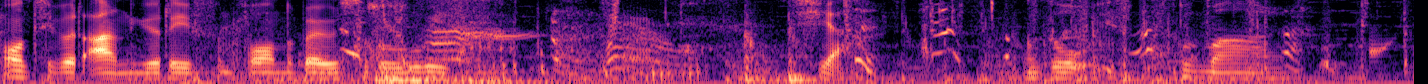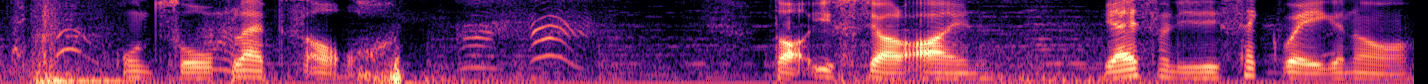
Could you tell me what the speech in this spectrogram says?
Und sie wird angegriffen von der bösen Louis. Tja. Und so ist es nun mal. Und so bleibt es auch. Da ist ja ein wie heißt man die Segway, genau.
